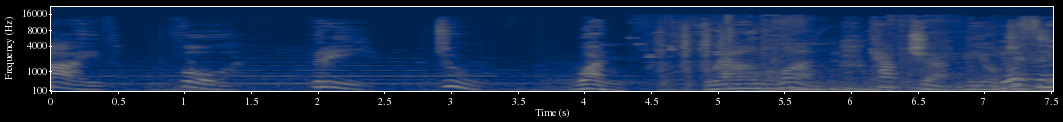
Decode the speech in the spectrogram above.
Five, four, three, two, one. Round one. Capture the objective.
